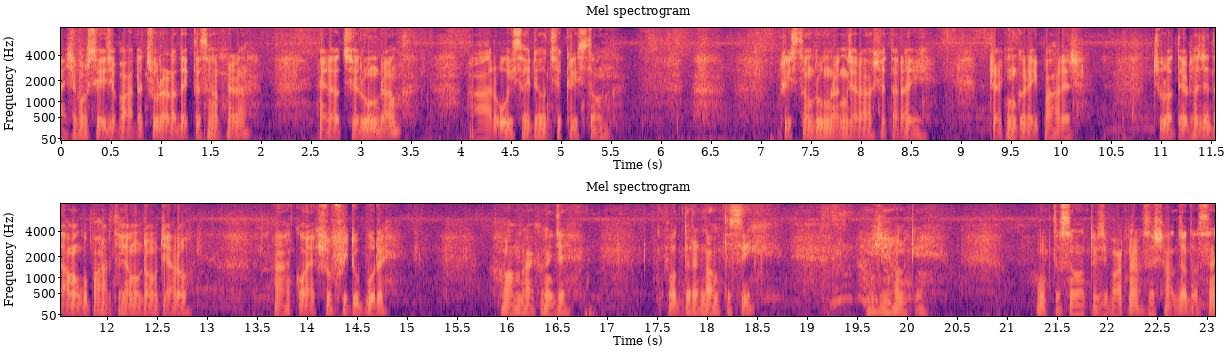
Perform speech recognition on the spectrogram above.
আশে পড়ছে এই যে পাহাড়ের চূড়াটা দেখতেছেন আপনারা? এটা হচ্ছে রুংডাং আর ওই সাইডে হচ্ছে ক্রিস্তং। ক্রিস্তং রুংডাং যারা আসে তারা এই ট্রেকিং করে এই পাহাড়ের চূড়াতে ওঠে। যে দামাকু পাহাড় থেকে মোটামুটি আরও কয়েকশো ফিট উপরে। আমরা এখন যে পথ ধরে নামতেছি। যে অনেকে উঠতেছে মাত্র যে পার্টনার আছে, সাজ্জাদ আছে।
